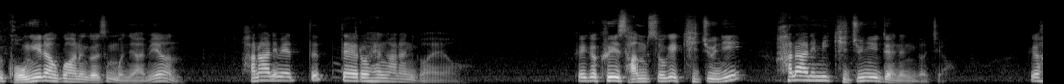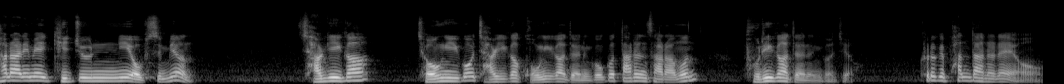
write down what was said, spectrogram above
그 공의라고 하는 것은 뭐냐면 하나님의 뜻대로 행하는 거예요. 그러니까 그의 삶 속에 기준이 하나님이 기준이 되는 거죠. 그 하나님의 기준이 없으면 자기가 정이고 자기가 공의가 되는 거고 다른 사람은 불의가 되는 거죠. 그렇게 판단을 해요.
